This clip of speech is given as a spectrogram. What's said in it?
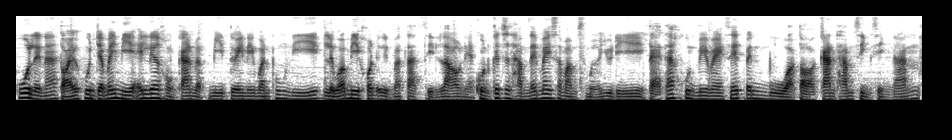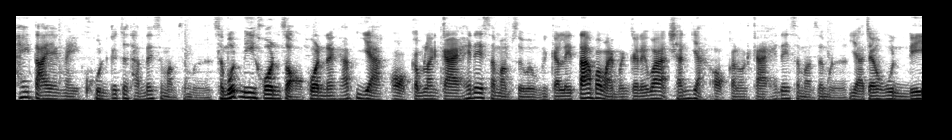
พูดเลยนะ ต่อให้คุณจะไม่มีไอ้เรื่องของการแบบมีตัวเองในวันพรุ่งนี้ หรือว่ามีคนอื่นมาตัดสินเราเนี่ยคุณก็จะทำได้ไม่สม่ำเสมออยู่ดี แต่ถ้าคุณมี mindset เป็นบวกต่อการทำสิ่งสิ่งนั้น ให้ตายยังไงคุณก็จะทำได้สม่ำเสมอ สมมติมีคนสองคนนะครับอยากออกกำลังกายให้ได้สม่ำเสมอเหมือนกันเลยตั้งเป้าหมายเหมือนกันเลยว่าฉันอยากออกกำลังกายให้ได้สม่ำเสมอ อยากจะหุ่นดี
